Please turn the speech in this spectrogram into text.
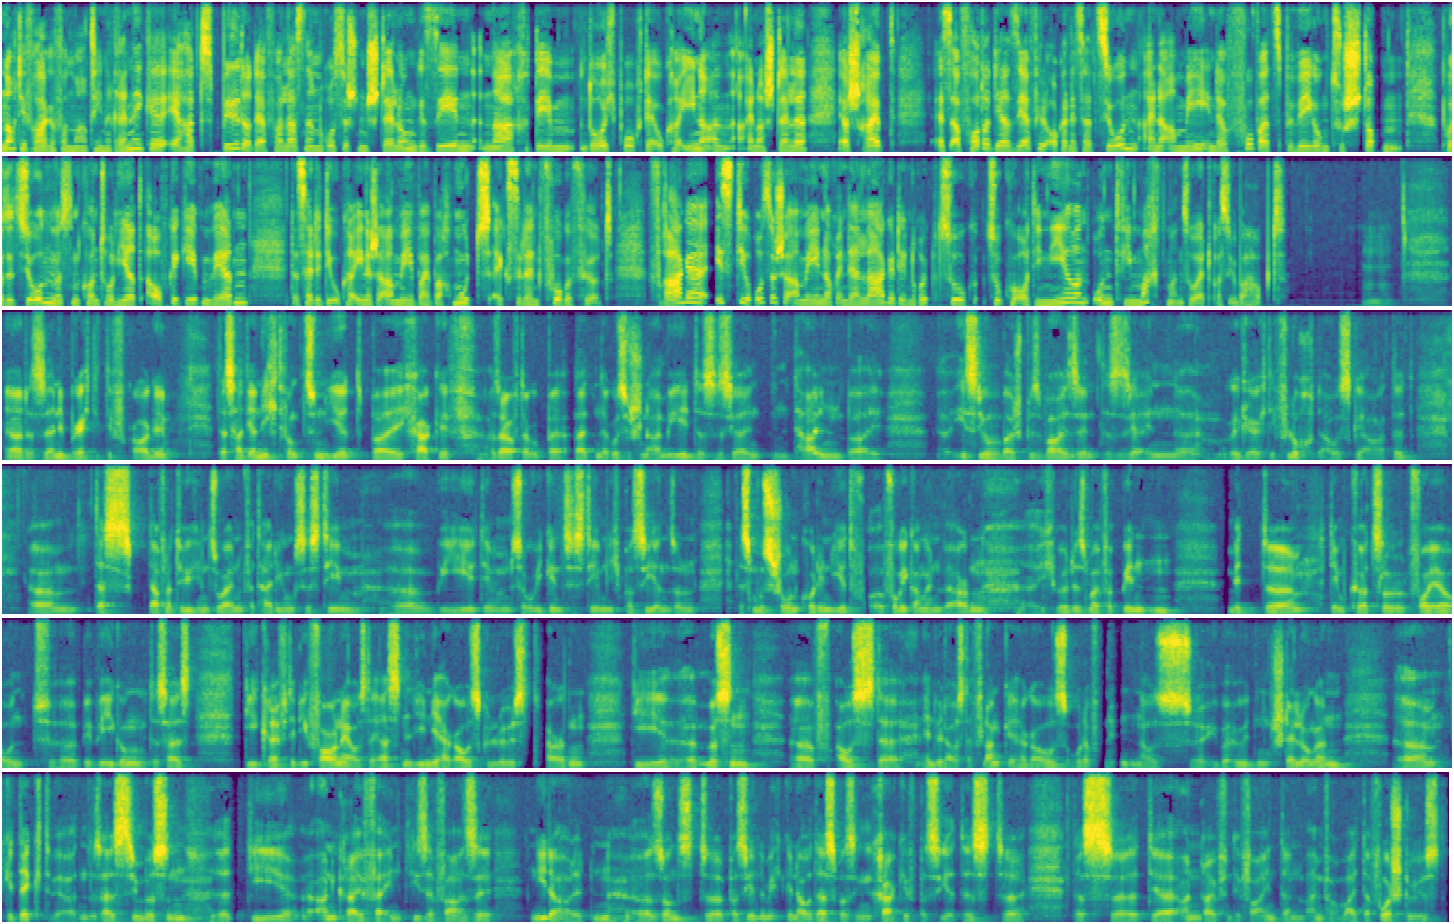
Noch die Frage von Martin Rennecke. Er hat Bilder der verlassenen russischen Stellung gesehen nach dem Durchbruch der Ukraine an einer Stelle. Er schreibt, es erfordert ja sehr viel Organisation, eine Armee in der Vorwärtsbewegung zu stoppen. Positionen müssen kontrolliert aufgegeben werden. Das hätte die ukrainische Armee bei Bachmut exzellent vorgeführt. Frage, ist die russische Armee noch in der Lage, den Rückzug zu koordinieren und wie macht man so etwas überhaupt? Hm. Ja, das ist eine berechtigte Frage. Das hat ja nicht funktioniert bei Kharkiv, also auf der bei Seiten der russischen Armee. Das ist ja in, in Teilen bei äh, Isium beispielsweise, das ist ja in äh, regelrechte Flucht ausgeartet. Ähm, das darf natürlich in so einem Verteidigungssystem äh, wie dem Sorowikin-System nicht passieren, sondern es muss schon koordiniert vorgegangen werden. Ich würde es mal verbinden mit äh, dem Kürzel Feuer und äh, Bewegung. Das heißt, die Kräfte, die vorne aus der ersten Linie herausgelöst werden, die äh, müssen äh, aus der, entweder aus der Flanke heraus oder von hinten aus äh, überhöhten Stellungen ähm, gedeckt werden. Das heißt, sie müssen äh, die Angreifer in dieser Phase niederhalten. Äh, sonst äh, passiert nämlich genau das, was in Kharkiv passiert ist, äh, dass der angreifende Feind dann einfach weiter vorstößt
